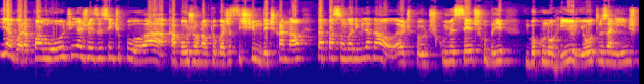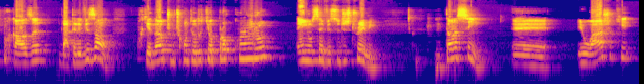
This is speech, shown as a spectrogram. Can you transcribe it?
e agora com a loading, às vezes assim, tipo, ah, acabou o jornal que eu gosto de assistir, mudei de canal, tá passando anime legal. Aí, tipo, eu comecei a descobrir Boku no Hero e outros animes por causa da televisão. Porque não é o tipo de conteúdo que eu procuro em um serviço de streaming. Então, assim, é, eu acho que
